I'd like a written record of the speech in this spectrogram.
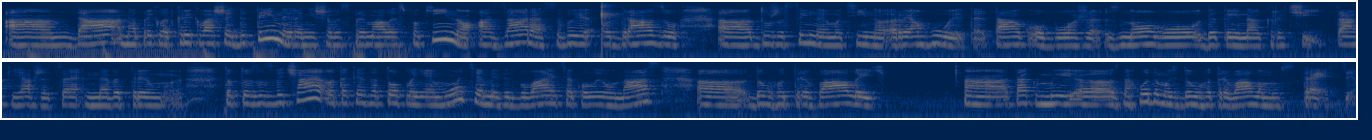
А, да, наприклад, крик вашої дитини раніше ви сприймали спокійно, а зараз ви одразу дуже сильно емоційно реагуєте. Так, о Боже, знову дитина кричить. Так, я вже це не витримую. Тобто, зазвичай отаке затоплення емоціями відбувається, коли у нас довготривалий Так, ми е, знаходимося в довготривалому стресі.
